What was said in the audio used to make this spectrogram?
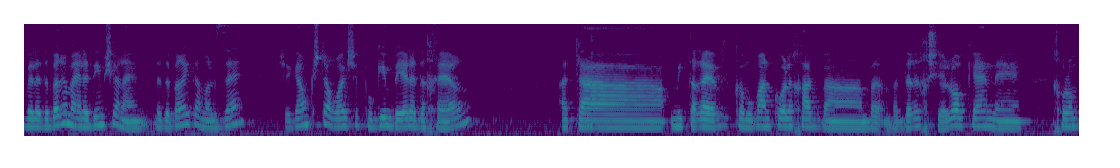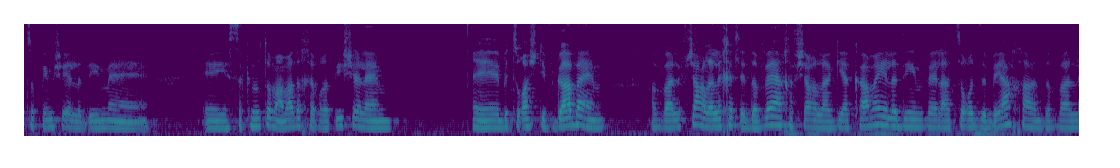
ולדבר עם הילדים שלהם, לדבר איתם על זה שגם כשאתה רואה שפוגעים בילד אחר, אתה מתערב, כמובן כל אחד בדרך שלו, כן, אה, אנחנו לא מצפים שילדים יסכנו את המעמד החברתי שלהם בצורה שתפגע בהם, אבל אפשר ללכת לדווח, אפשר להגיע כמה ילדים ולעצור את זה ביחד, אבל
